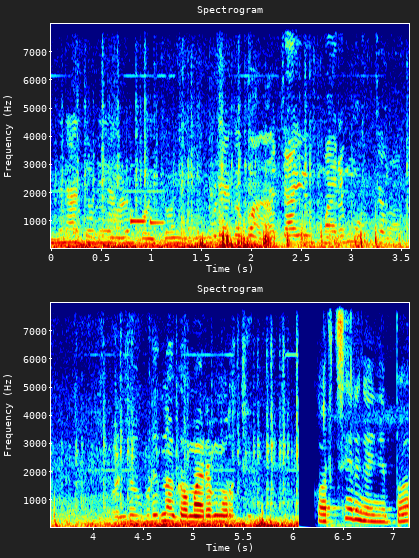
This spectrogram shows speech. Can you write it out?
ഇതിനകത്തൂടെ ഞങ്ങൾ പോയിക്കൊണ്ടിരിക്കും ഇവിടെയൊക്കെ ചായ മരം മുറിച്ചതാണ് പണ്ട് ഇവിടുന്നൊക്കെ മരം മുറിച്ച്. കുറച്ച് നേരം കഴിഞ്ഞപ്പോൾ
